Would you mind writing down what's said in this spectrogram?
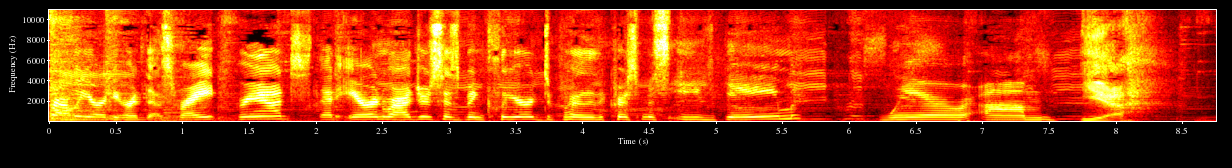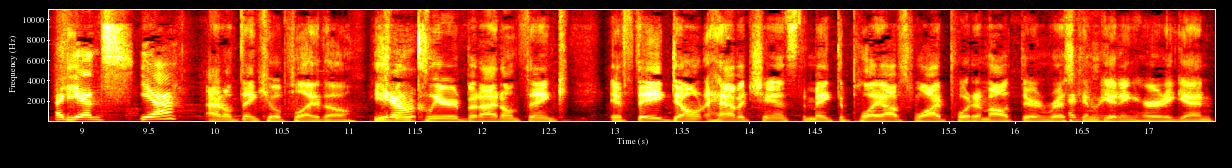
Probably already heard this, right? Grant, that Aaron Rodgers has been cleared to play the Christmas Eve game where um Yeah. against yeah? I don't think he'll play though. He's been cleared, but I don't think if they don't have a chance to make the playoffs, why put him out there and risk him getting hurt again?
